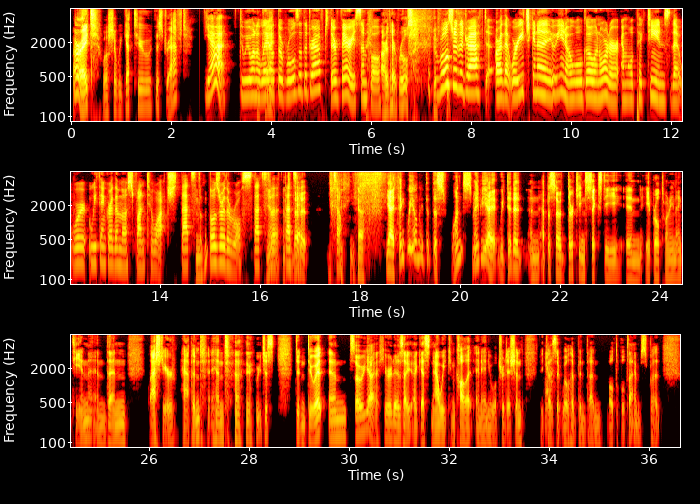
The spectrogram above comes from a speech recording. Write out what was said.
All right. Well, shall we get to this draft? Yeah. Do we want to okay. lay out the rules of the draft? They're very simple. Are there rules? the rules of the draft are that we're each gonna, you know, we'll go in order and we'll pick teams that we're we think are the most fun to watch. That's the, mm-hmm. those are the rules. That's yeah, the that's, that's it. it. So yeah, yeah. I think we only did this once. Maybe I, we did it in episode 1360 in April 2019, and then last year happened, and uh, we just didn't do it. And so, yeah, here it is. I, I guess now we can call it an annual tradition because yeah. it will have been done multiple times. But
